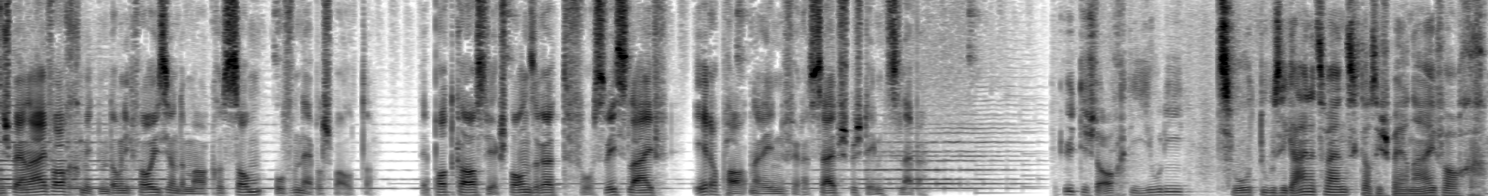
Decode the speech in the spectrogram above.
ist Bern einfach mit dem Dominik Feusi und dem Markus Somm auf dem Nebelspalter. Der Podcast wird gesponsert von Swiss Life, ihrer Partnerin für ein selbstbestimmtes Leben. Heute ist der 8. Juli 2021, das ist Bern einfach.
